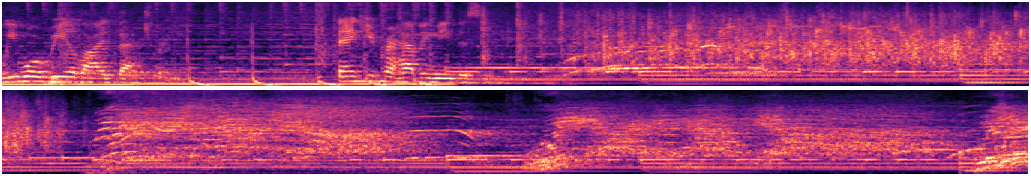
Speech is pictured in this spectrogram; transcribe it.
we will realize that dream. Thank you for having me this evening. We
